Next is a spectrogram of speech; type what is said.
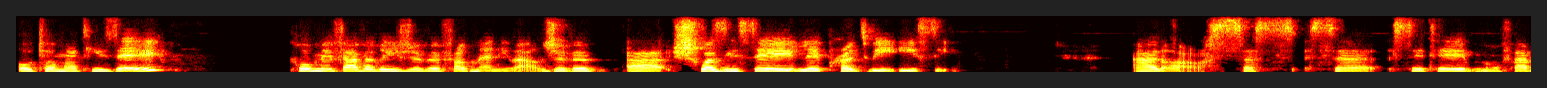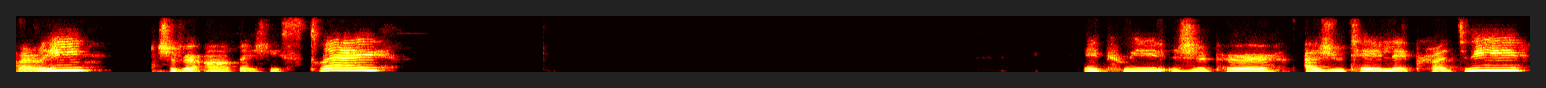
automatisées. Pour mes favoris, je veux faire manuel. Je veux euh, choisir les produits ici. Alors, ça, c'était mon favori. Je veux enregistrer. Et puis, je peux ajouter les produits.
